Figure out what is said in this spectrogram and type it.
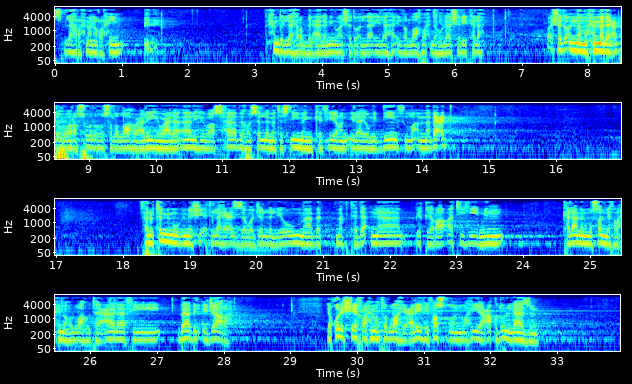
بسم الله الرحمن الرحيم. الحمد لله رب العالمين وأشهد أن لا إله إلا الله وحده لا شريك له وأشهد أن محمدا عبده ورسوله صلى الله عليه وعلى آله وأصحابه وسلم تسليما كثيرا إلى يوم الدين. ثم أما بعد فنتمم بمشيئة الله عز وجل اليوم ما ابتدأنا بقراءته من كلام المصنف رحمه الله تعالى في باب الإجارة. يقول الشيخ رحمة الله عليه فصل وهي عقد لازم.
